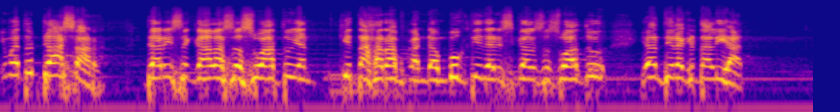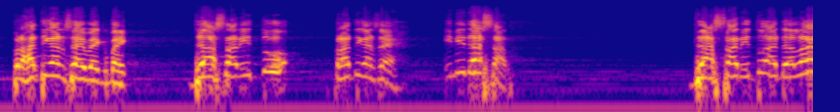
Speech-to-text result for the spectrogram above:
Iman itu dasar. Dari segala sesuatu yang kita harapkan. Dan bukti dari segala sesuatu yang tidak kita lihat. Perhatikan saya baik-baik. Dasar itu, perhatikan saya. Ini dasar. Dasar itu adalah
